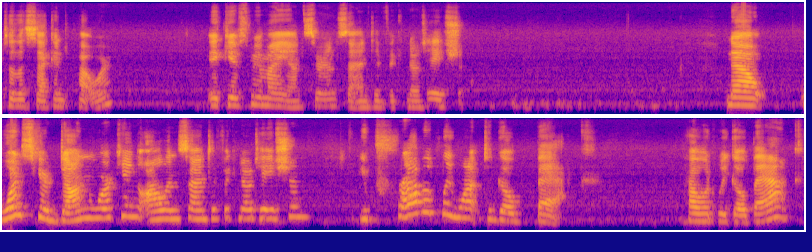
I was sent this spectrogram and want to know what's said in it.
to the second power, it gives me my answer in scientific notation. Now, once you're done working all in scientific notation, you probably want to go back. How would we go back?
